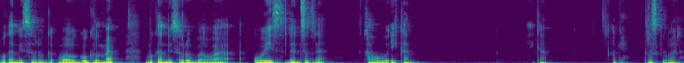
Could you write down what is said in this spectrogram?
bukan disuruh bawa Google Map bukan disuruh bawa Waze dan seterusnya. Kamu bawa ikan ikan. Terus gimana?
